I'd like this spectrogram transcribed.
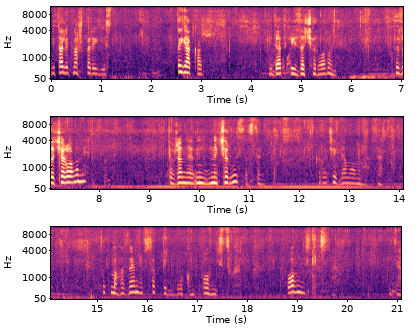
Віталік наш переїзд. Ти як кажеш? Іде такий зачарований. Ти зачарований? Та вже не, не чаруйся з цим. Коротше, йдемо в магазин. Тут магазини все під боком, повністю. Повністю все. Йдемо.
